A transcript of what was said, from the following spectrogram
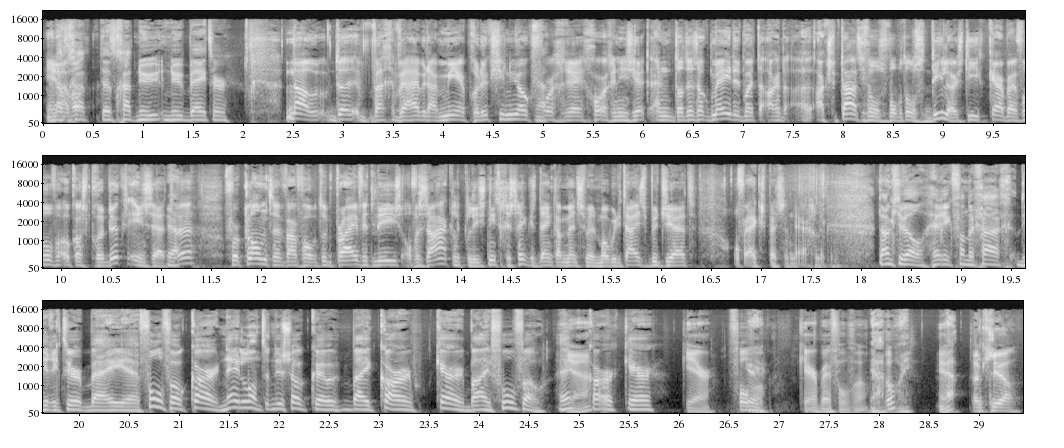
Ja, dat, gaat, dat gaat nu, nu beter. Nou, de, we, we, hebben daar meer productie nu ook ja. voor georganiseerd. En dat is ook mede met de acceptatie van ons, bijvoorbeeld onze dealers... die Care by Volvo ook als product inzetten... Ja. voor klanten waar bijvoorbeeld een private lease of een zakelijke lease... niet geschikt is. Denk aan mensen met mobiliteitsbudget of expats en dergelijke. Dankjewel, Herrik van der Graag, directeur bij uh, Volvo Car Nederland... en dus ook uh, bij Car Care by Volvo. Hè? Ja. Car Care... Care. Volvo. Care, Care bij Volvo. Ja, mooi. Ja. Dank jullie wel.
